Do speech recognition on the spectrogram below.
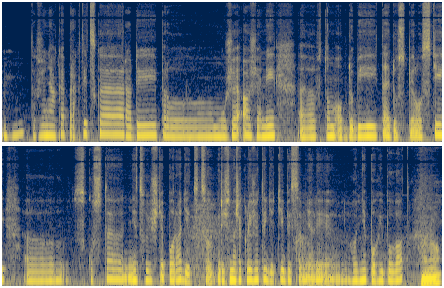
Mm-hmm. Takže nějaké praktické rady pro muže a ženy e, v tom období té dospělosti. E, zkuste něco ještě poradit. Co, když jsme řekli, že ty děti by se měly hodně pohybovat. Ano.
